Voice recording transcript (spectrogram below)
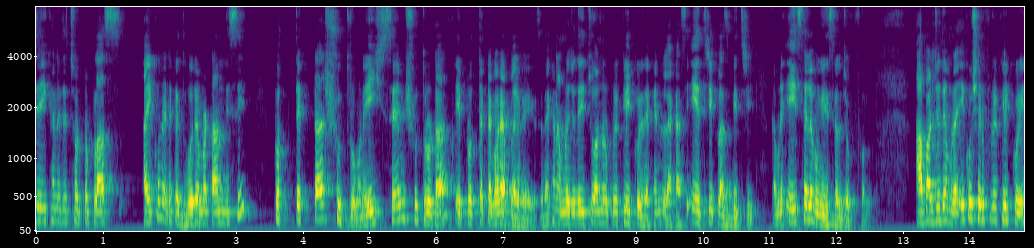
যে এইখানে যে ছোট্ট প্লাস আইকন এটাকে ধরে আমরা টান দিছি, প্রত্যেকটা সূত্র মানে এই সেম সূত্রটা এই প্রত্যেকটা ঘরে অ্যাপ্লাই হয়ে গেছে। দেখেন আমরা যদি এই চুয়ান্নর উপরে ক্লিক করে, দেখেন লেখা আছে A three plus B three তার মানে এই সেল এবং এই সেল যোগফল। আবার যদি আমরা একুশের উপরে ক্লিক করি,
